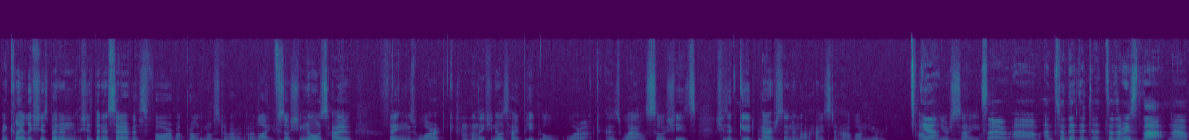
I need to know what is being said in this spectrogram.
and clearly she's been in she's been in service for well probably most of her, her life, so she knows how things work. I Mhm. think she knows how people work, Work. as well. So she's she's a good person in that house to have on your have Yeah. on your side. So, um, and so, the, the, so there is that. Now,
